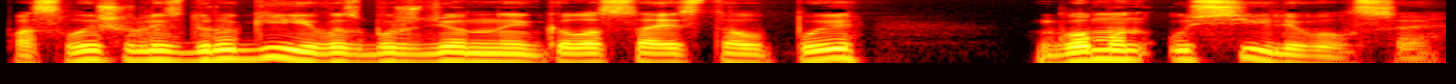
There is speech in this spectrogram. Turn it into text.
Послышались другие возбужденные голоса из толпы, гомон усиливался.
